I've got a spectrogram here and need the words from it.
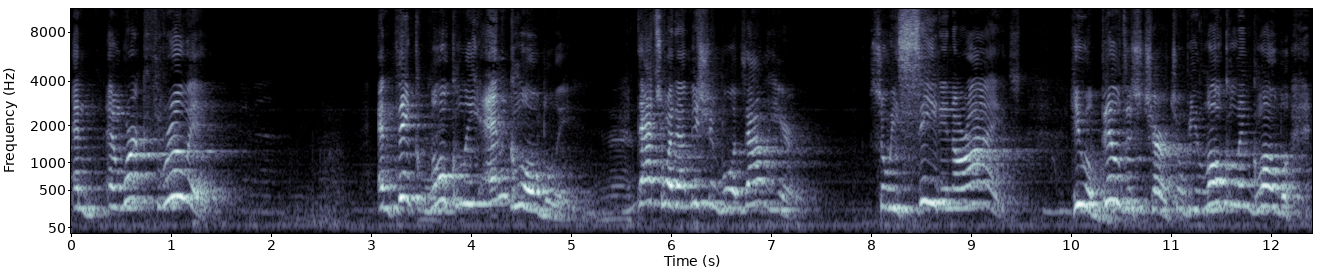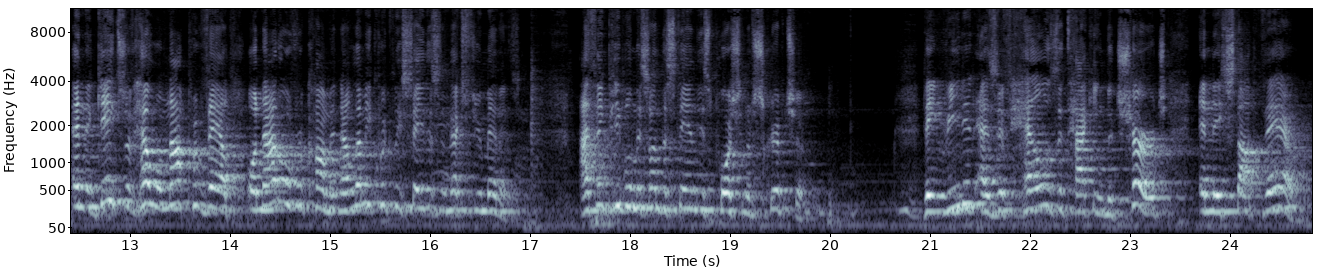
and, and work through it. And think locally and globally. That's why that mission board's out here. So we see it in our eyes. He will build his church. It will be local and global. And the gates of hell will not prevail or not overcome it. Now, let me quickly say this in the next few minutes. I think people misunderstand this portion of Scripture. They read it as if hell is attacking the church and they stop there.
